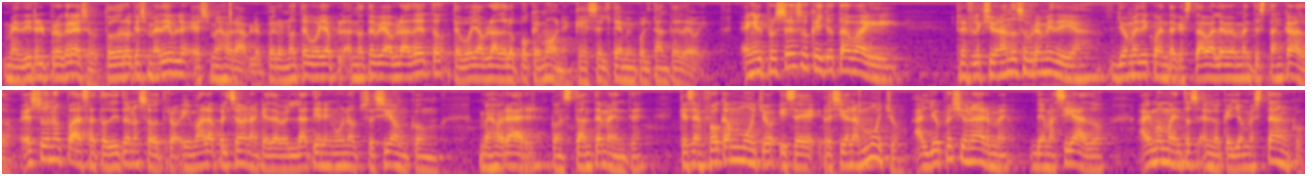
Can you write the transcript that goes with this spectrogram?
medir el progreso. Todo lo que es medible es mejorable, pero no te voy a, no te voy a hablar de esto, te voy a hablar de los Pokémon, que es el tema importante de hoy. En el proceso que yo estaba ahí, reflexionando sobre mi día, yo me di cuenta que estaba levemente estancado. Eso no pasa a todito nosotros y malas personas que de verdad tienen una obsesión con mejorar constantemente, que se enfocan mucho y se presionan mucho. Al yo presionarme demasiado, hay momentos en los que yo me estanco.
